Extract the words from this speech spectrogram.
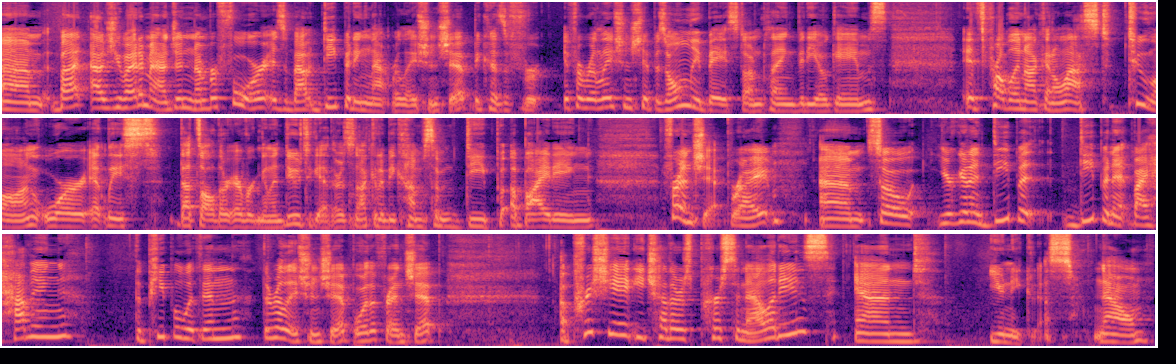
Um, but as you might imagine, number four is about deepening that relationship because if, if a relationship is only based on playing video games, it's probably not going to last too long, or at least that's all they're ever going to do together. It's not going to become some deep, abiding friendship, right? Um, so you're going to deepen deepen it by having the people within the relationship or the friendship appreciate each other's personalities and uniqueness. Now,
